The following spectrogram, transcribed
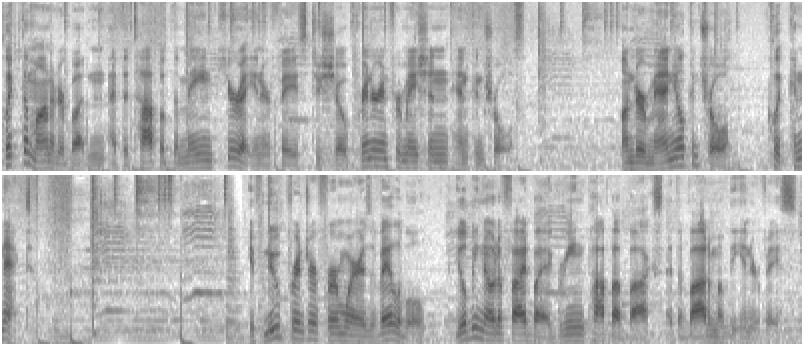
Click the monitor button at the top of the main Cura interface to show printer information and controls. Under Manual Control, click Connect. If new printer firmware is available, you'll be notified by a green pop-up box at the bottom of the interface.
